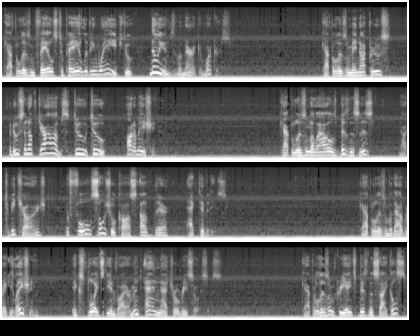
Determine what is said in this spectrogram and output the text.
Capitalism fails to pay a living wage to millions of American workers. Capitalism may not produce, produce enough jobs due to automation. Capitalism allows businesses not to be charged the full social costs of their activities. Capitalism without regulation exploits the environment and natural resources. Capitalism creates business cycles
